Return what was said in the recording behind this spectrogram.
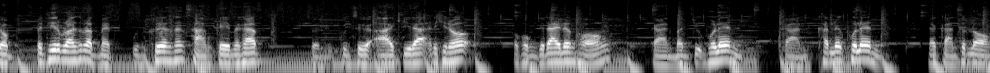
จบเป็นที่เรียบร้อยสำหรับแมตช์อุ่นเครื่องทั้ง 3 เกมนะครับ ส่วนกุนซืออากิระนิชิโนะก็คงจะได้เรื่องของการบรรจุผู้เล่น การคัดเลือกผู้เล่น และการทดลอง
